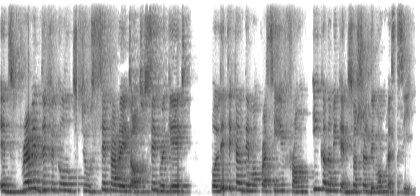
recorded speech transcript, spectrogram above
It's very difficult to separate or to segregate political democracy from economic and social democracy.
